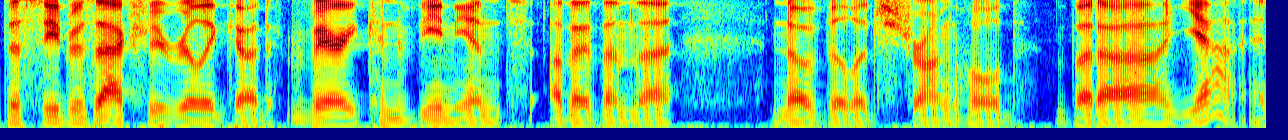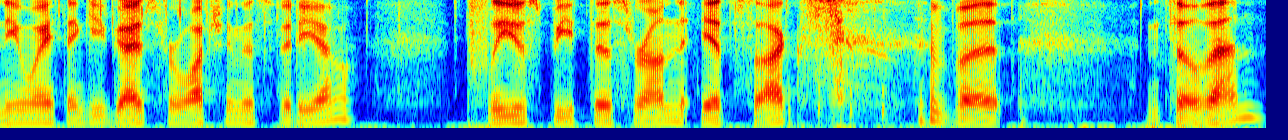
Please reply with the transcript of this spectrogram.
the seed was actually really good. Very convenient other than the no village stronghold. But uh, yeah, anyway, thank you guys for watching this video. Please beat this run, it sucks. but until then,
